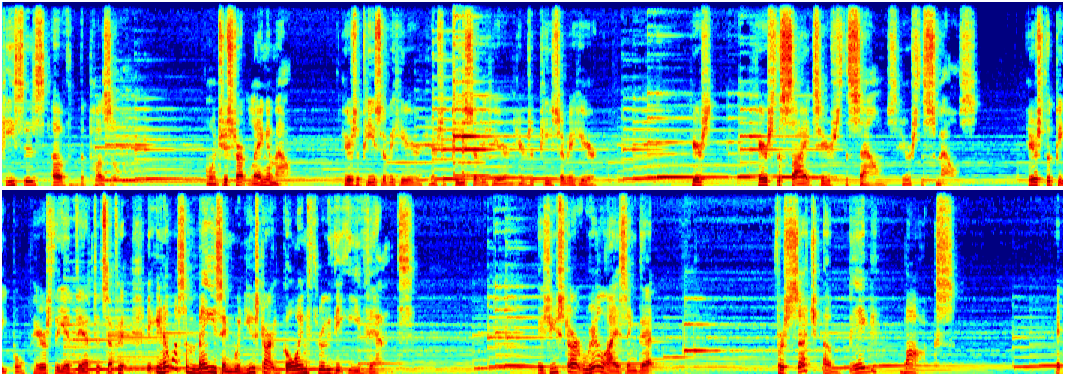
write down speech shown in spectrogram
pieces of the puzzle i want you to start laying them out here's a piece over here here's a piece over here and here's a piece over here here's here's the sights here's the sounds here's the smells Here's the people. Here's the event itself. You know what's amazing when you start going through the event is you start realizing that for such a big box, it,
